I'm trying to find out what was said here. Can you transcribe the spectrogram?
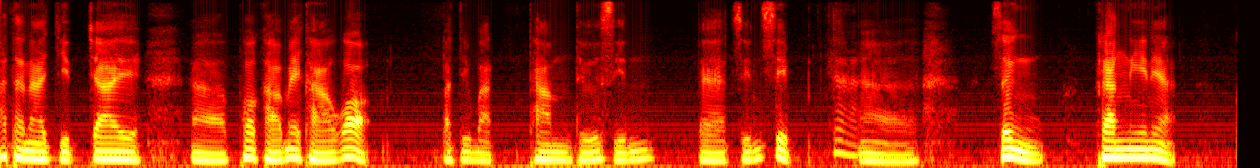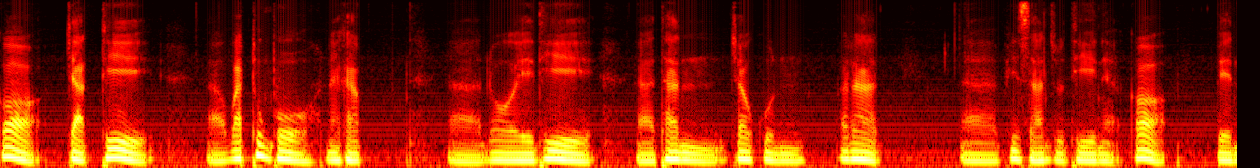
พัฒนาจิตใจอ่าพ่อขาวแม่ขาวก็ปฏิบัติธรรมถือศีลแปดศีลสิบค่ะอ่าซึ่งครั้งนี้เนี่ยก็จัดที่อ่าวัดทุ่งโพนะครับอ่าโดยที่อ่าท่านเจ้าคุณพระราชอ่าพิสารสุธีเนี่ยก็เป็น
